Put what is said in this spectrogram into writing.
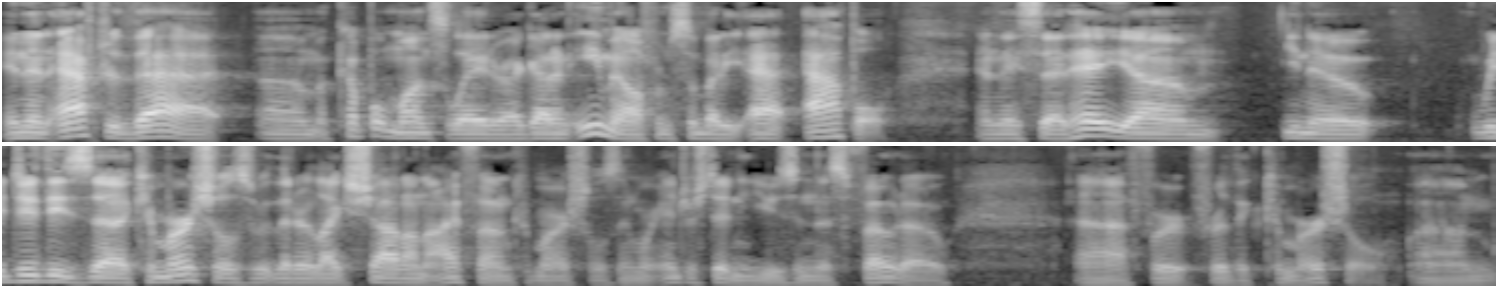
And then after that, um, a couple months later, I got an email from somebody at Apple, and they said, "Hey, um, you know, we do these uh, commercials that are like shot on iPhone commercials, and we're interested in using this photo." Uh, for for the commercial. Um,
